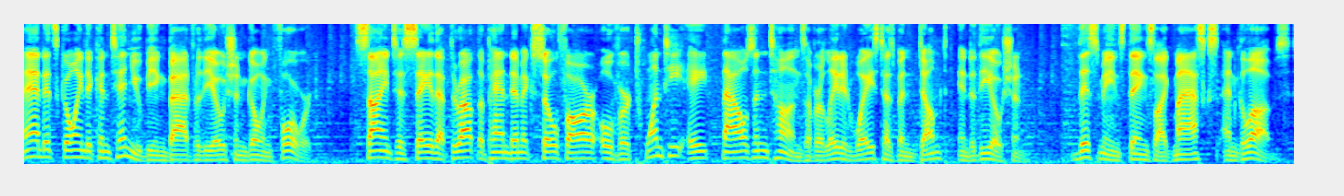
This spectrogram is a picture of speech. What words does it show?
and it's going to continue being bad for the ocean going forward. Scientists say that throughout the pandemic so far, over 28,000 tons of related waste has been dumped into the ocean. This means things like masks and gloves.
